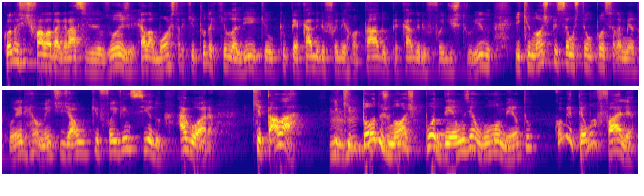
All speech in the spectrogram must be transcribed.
Quando a gente fala da graça de Deus hoje, ela mostra que tudo aquilo ali, que o, que o pecado ele foi derrotado, o pecado ele foi destruído e que nós precisamos ter um posicionamento com ele realmente de algo que foi vencido. Agora, que está lá uhum. e que uhum. todos nós podemos em algum momento cometer uma falha.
